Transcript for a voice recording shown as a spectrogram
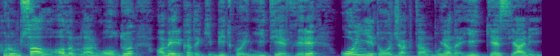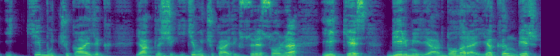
kurumsal alımlar oldu. Amerika'daki Bitcoin ETF'leri 17 Ocak'tan bu yana ilk kez yani 2,5 aylık yaklaşık 2,5 aylık süre sonra ilk kez 1 milyar dolara yakın bir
